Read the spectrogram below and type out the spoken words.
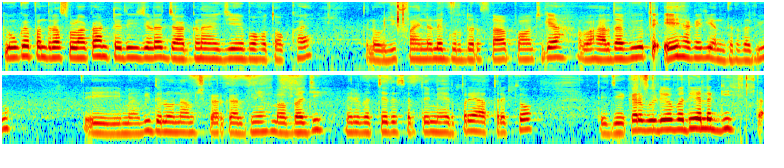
ਕਿਉਂਕਿ 15 16 ਘੰਟੇ ਦੀ ਜਿਹੜਾ ਜਾਗਣਾ ਹੈ ਜੀ, ਇਹ ਬਹੁਤ ਔਖਾ ਹੈ। ਤੇ ਲਓ ਜੀ ਫਾਈਨਲੀ ਗੁਰਦੁਆਰਾ ਸਾਹਿਬ ਪਹੁੰਚ ਗਿਆ। ਬਾਹਰ ਦਾ ਵਿਊ ਤੇ ਇਹ ਹੈਗਾ ਜੀ, ਅੰਦਰ ਦਾ ਵਿਊ ਤੇ ਮੈਂ ਵੀ ਦਿਲੋਂ ਨਮਸਕਾਰ ਕਰਦੀ ਹਾਂ। ਬਾਬਾ ਜੀ, ਮੇਰੇ ਬੱਚੇ ਦੇ ਸਿਰ ਤੇ ਮਿਹਰ ਭਰਿਆ ਹੱਥ ਰੱਖਿਓ। ਤੇ ਜੇਕਰ ਵੀਡੀਓ ਵਧੀਆ ਲੱਗੀ, ਤਾਂ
